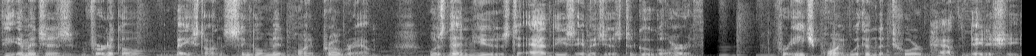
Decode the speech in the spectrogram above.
The image's vertical, based on single midpoint program, was then used to add these images to Google Earth. For each point within the tour path datasheet,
